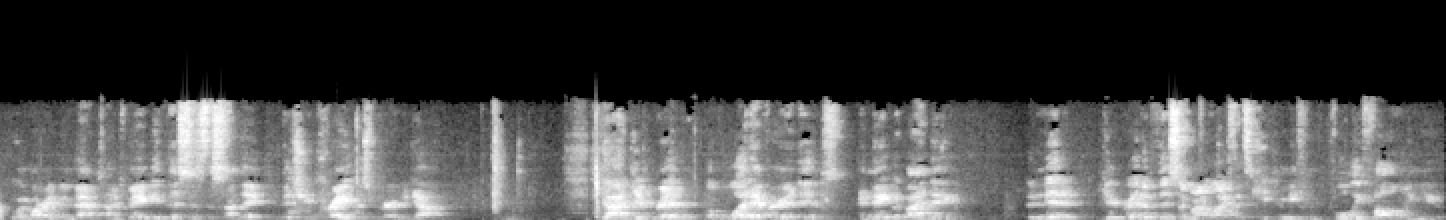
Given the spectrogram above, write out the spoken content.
who have already been baptized, maybe this is the Sunday that you pray this prayer to God. God, get rid of whatever it is, and name it by name. Admit it. Get rid of this in my life that's keeping me from fully following you.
